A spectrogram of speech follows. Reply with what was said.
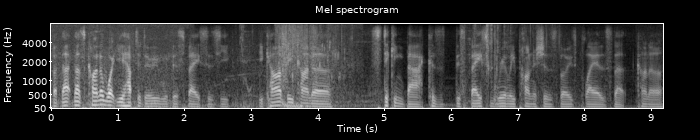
but that that's kind of what you have to do with this space is you, you can't be kind of sticking back, because this base really punishes those players that kind of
